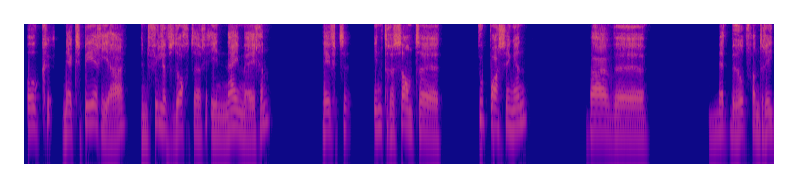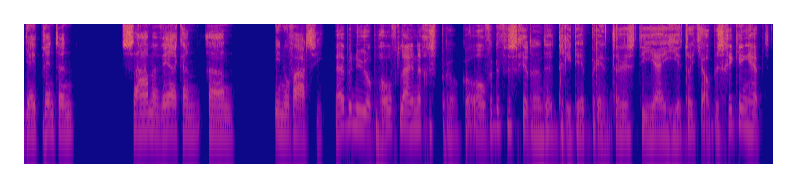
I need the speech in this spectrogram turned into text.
ook Nexperia, een Philips-dochter in Nijmegen, heeft interessante toepassingen waar we met behulp van 3D-printen samenwerken aan innovatie. We hebben nu op hoofdlijnen gesproken over de verschillende 3D-printers die jij hier tot jouw beschikking hebt.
